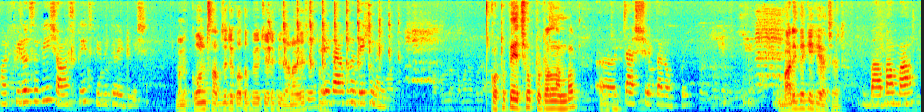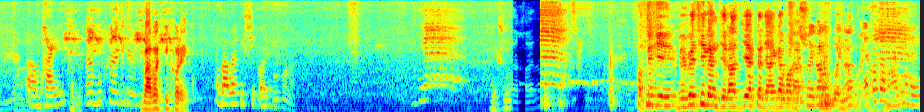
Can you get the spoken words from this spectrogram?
আমার ফিলোসফি সংস্কৃত ফিজিক্যাল এডুকেশন মানে কোন সাবজেক্টে কত পেয়েছ এটা কি জানা গেছে এটা এখনও দেখি নাই। কত পেয়েছ? টোটাল নাম্বার চারশো একানব্বই। বাড়িতে কে কে আছে বাবা মা ভাই। বাবা কি করে? বাবা কৃষি করে। আপনি কি ভেবেছিলেন যে রাজ্যে একটা জায়গা পাবেন এতটা ভালো নেই।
